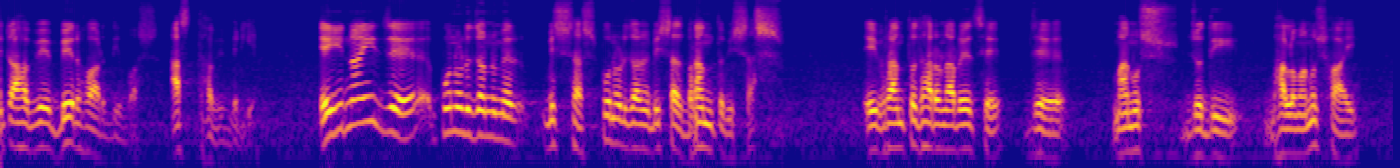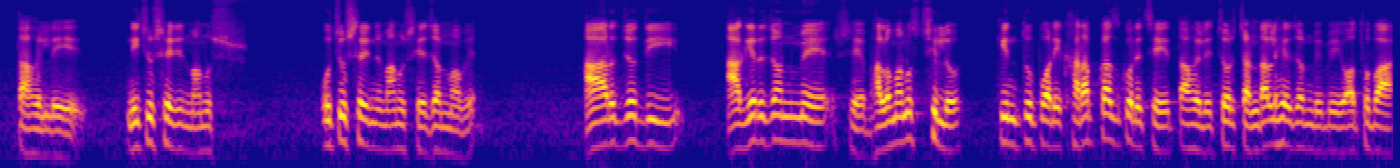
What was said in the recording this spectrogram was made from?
এটা হবে বের হওয়ার দিবস, আসতে হবে বেরিয়ে। এই নয় যে পুনর্জন্মের বিশ্বাস পুনর্জন্মের বিশ্বাস, ভ্রান্ত বিশ্বাস। এই ভ্রান্ত ধারণা রয়েছে যে মানুষ যদি ভালো মানুষ হয়, তাহলে নিচু শ্রেণির মানুষ, উঁচু শ্রেণির মানুষ সে জন্মাবে। আর যদি আগের জন্মে সে ভালো মানুষ ছিল, কিন্তু পরে খারাপ কাজ করেছে, তাহলে চোর চান্ডাল হয়ে জন্মাবে, অথবা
